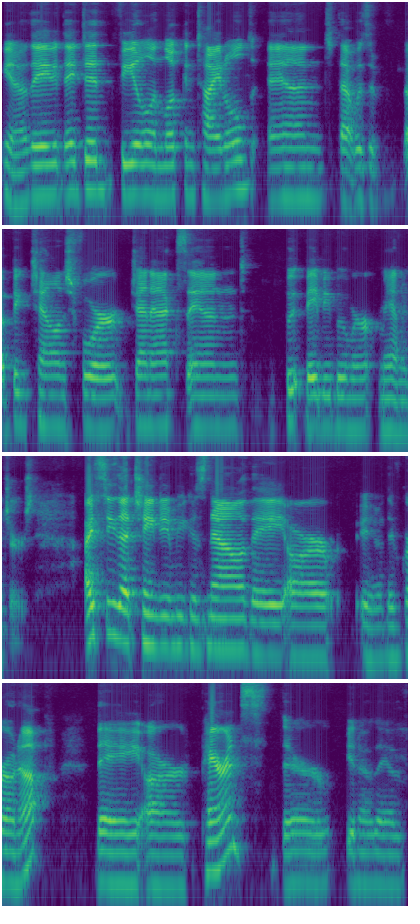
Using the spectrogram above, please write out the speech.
you know, they they did feel and look entitled, and that was a, a big challenge for Gen X and baby boomer managers. I see that changing because now they are, you know, they've grown up, they are parents, they're, you know, they have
